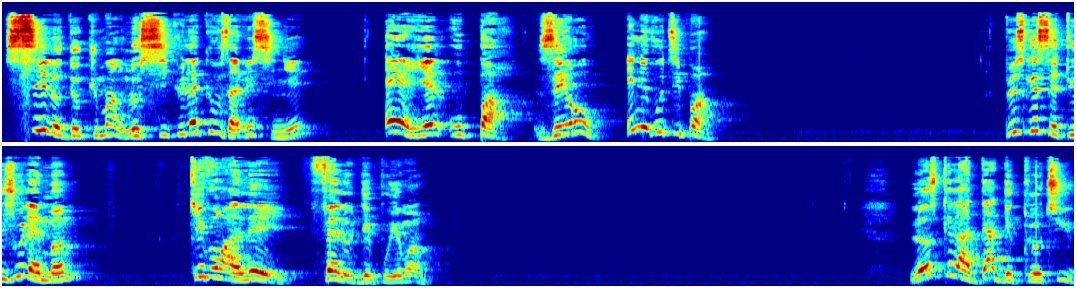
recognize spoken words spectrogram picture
si le document, le circulaire que vous avez signé est réel ou pas, zéro, il ne vous dit pas. Puisque c'est toujours les mêmes qui vont aller faire le dépouillement. Lorsque la date de clôture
